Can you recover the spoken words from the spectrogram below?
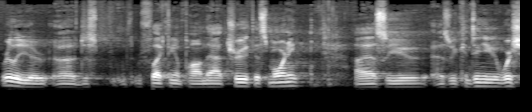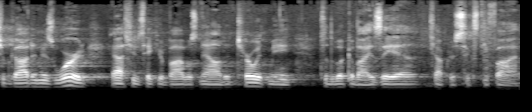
really uh, just reflecting upon that truth this morning. Uh, as, you, as we continue to worship God in His Word, I ask you to take your Bibles now to turn with me to the book of Isaiah, chapter 65.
